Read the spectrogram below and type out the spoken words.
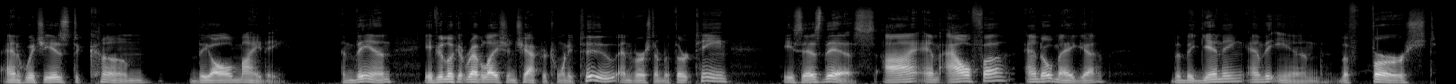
and which is to come, the Almighty. And then, if you look at Revelation chapter 22 and verse number 13, he says this I am Alpha and Omega, the beginning and the end, the first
